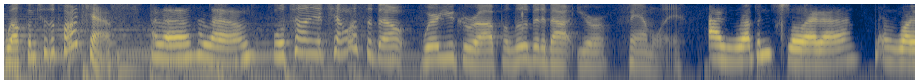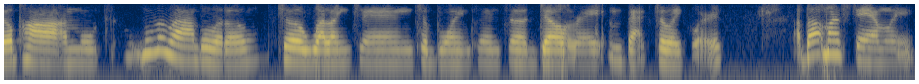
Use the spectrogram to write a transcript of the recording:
welcome to the podcast. Hello, hello. Well, Tanya, tell us about where you grew up, a little bit about your family. I grew up in Florida, in Royal Palm. I moved, moved around a little to Wellington, to Boynton, to Delray, and back to Lake Worth about my family,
